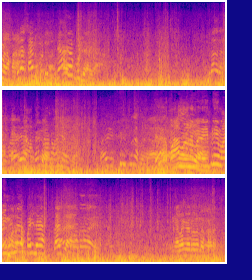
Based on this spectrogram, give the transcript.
பாரா மறைக்க மாட்டேன் பையில பேக்ல பையில எல்லாம் இலங்கிறதா வேலை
